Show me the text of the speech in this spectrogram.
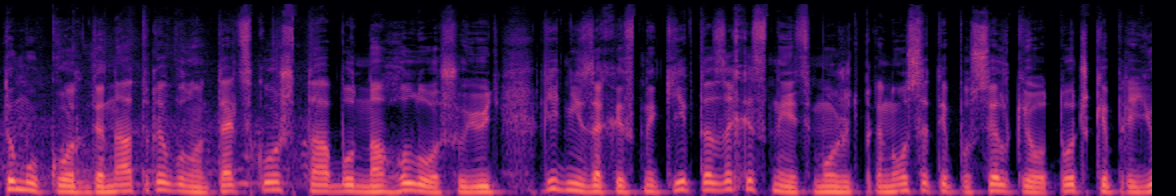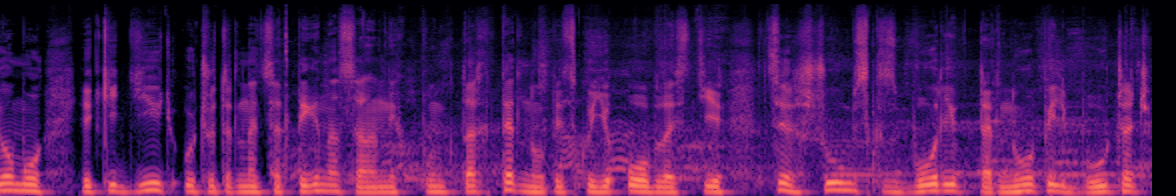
Тому координатори волонтерського штабу наголошують, рідні захисників та захисниць можуть приносити посилки у точки прийому, які діють у 14 населених пунктах Тернопільської області. Це Шумськ, Зборів, Тернопіль, Бучач,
